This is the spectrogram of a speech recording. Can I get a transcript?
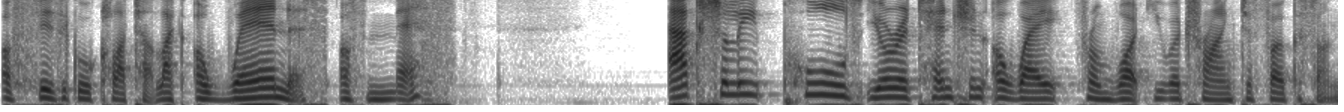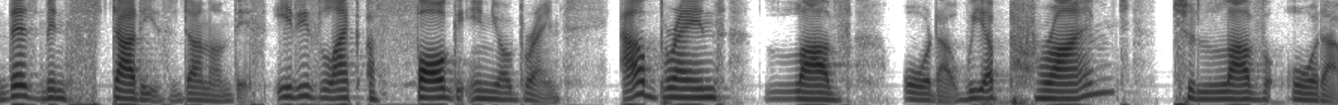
of physical clutter, like awareness of mess, actually pulls your attention away from what you are trying to focus on. There's been studies done on this. It is like a fog in your brain. Our brains love order. We are primed to love order.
